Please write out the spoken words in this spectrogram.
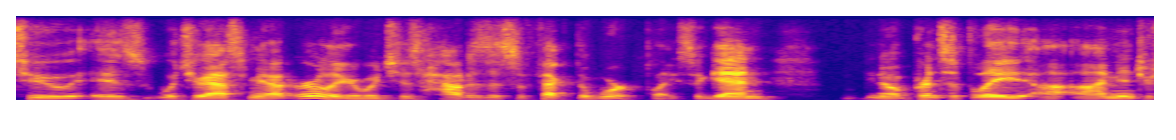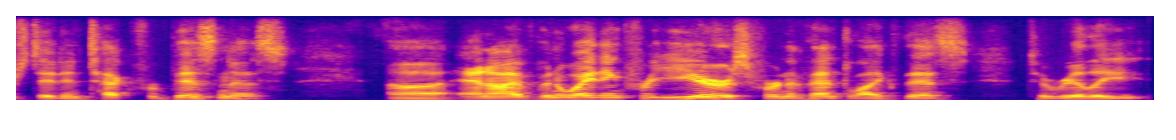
to is what you asked me about earlier, which is how does this affect the workplace? Again, you know, principally uh, I'm interested in tech for business, uh, and I've been waiting for years for an event like this to really,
